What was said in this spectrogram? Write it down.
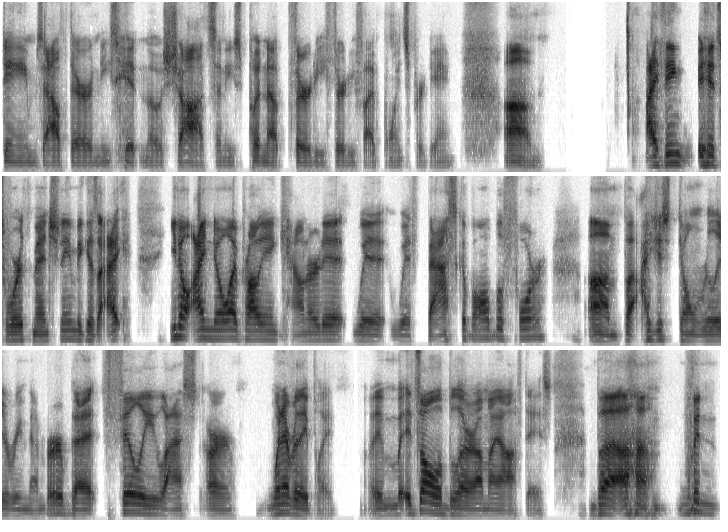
Dame's out there and he's hitting those shots and he's putting up 30, 35 points per game. Um, I think it's worth mentioning because I, you know, I know I probably encountered it with with basketball before, um, but I just don't really remember. But Philly last or whenever they played, it's all a blur on my off days. But um, when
